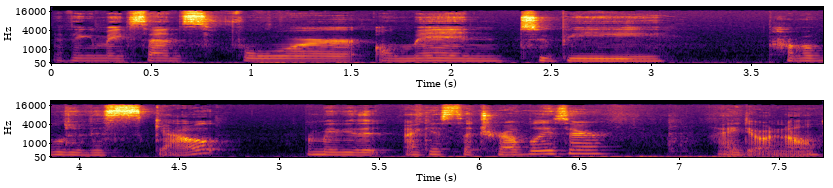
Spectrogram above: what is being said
I think it makes sense for Omin to be probably the scout or maybe the I guess the trailblazer. I don't know.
